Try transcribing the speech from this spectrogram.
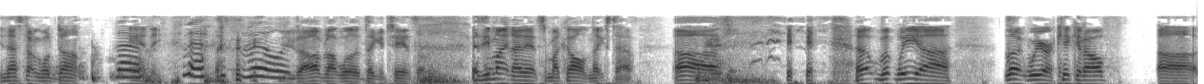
And that's not going to dump No. Andy. No, it's the middle one. I'm not willing to take a chance on it, as he might not answer my call next time. Uh, uh, but we uh, look, we are kicking off uh,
